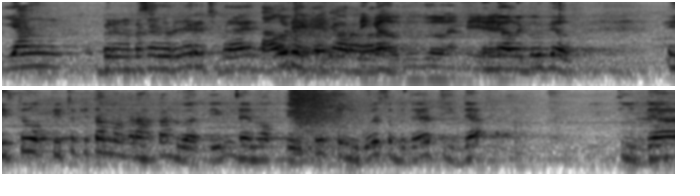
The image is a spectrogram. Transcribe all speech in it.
yang brand ambassadornya Rich Brian tahu deh kayaknya orang-orang Tinggal Google nanti ya. tinggal Google itu waktu itu kita mengerahkan dua tim dan waktu itu tim gue sebenarnya tidak tidak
